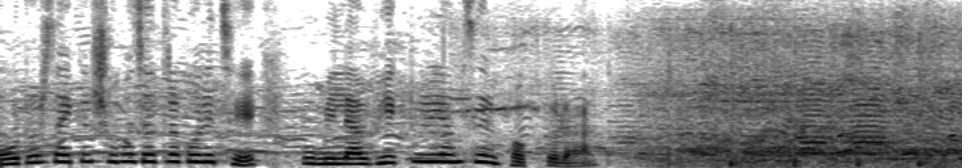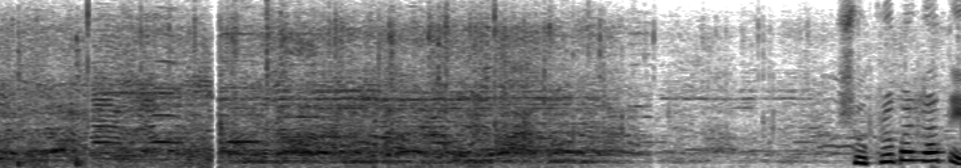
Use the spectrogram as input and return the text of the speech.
মোটরসাইকেল শোভাযাত্রা করেছে কুমিল্লা ভিক্টোরিয়ান্সের ভক্তরা। শুক্রবার রাতে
